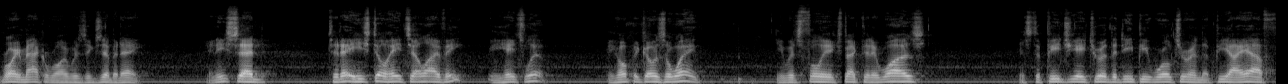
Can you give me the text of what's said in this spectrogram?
Rory McIlroy was Exhibit A. And he said today he still hates LIV. He hates LIV. He hope it goes away. He was fully expected it was. It's the PGA Tour, the DP World Tour, and the PIF.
